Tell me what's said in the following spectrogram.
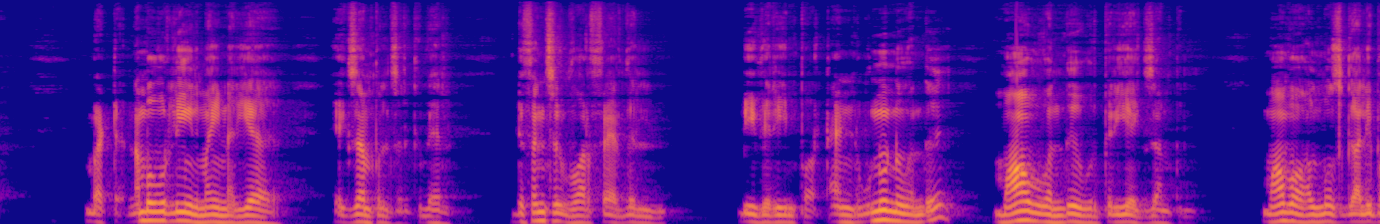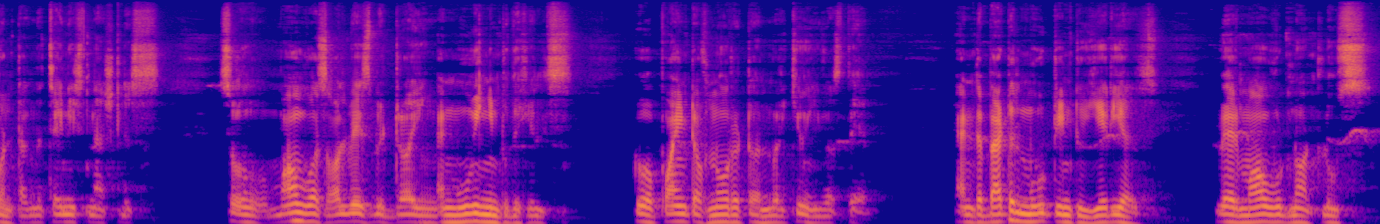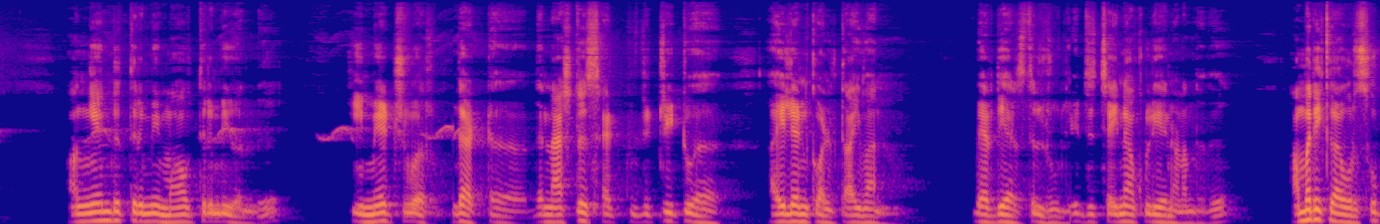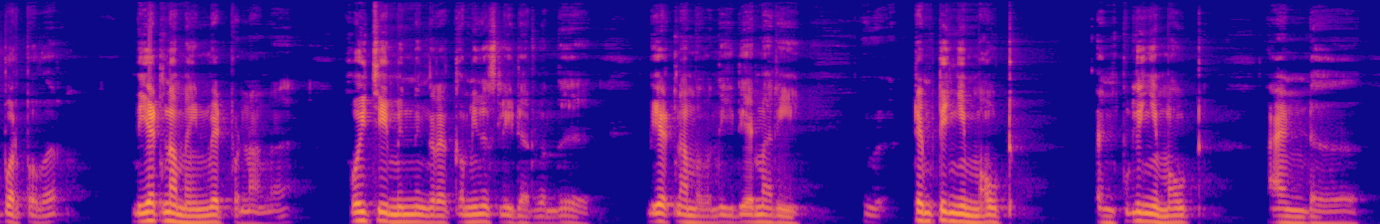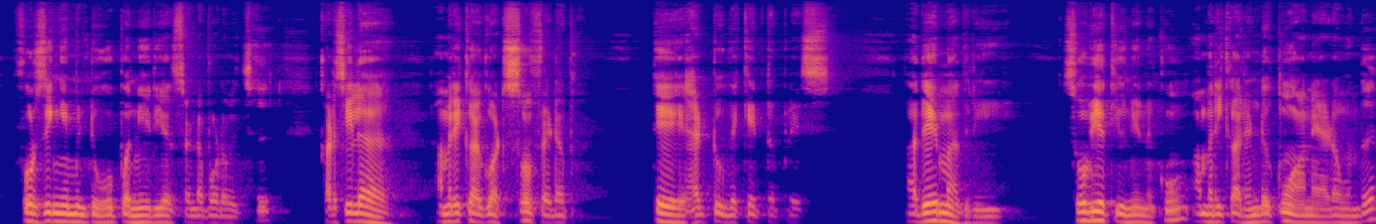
But நம்ம ஊர்லேயும் இது மாதிரி நிறைய எக்ஸாம்பிள்ஸ் இருக்குது where defensive warfare will be very important and இன்னொன்று வந்து மாவு வந்து ஒரு பெரிய எக்ஸாம்பிள் மாவு ஆல்மோஸ்ட் காலி பண்ணிட்டாங்க Chinese nationalist so Mao was always withdrawing and moving in to the hills to a point of no return வரைக்கும் he was there and the battle moved in to areas where Mao would not lose அங்கேருந்து திரும்பி மாவு திரும்பி வந்து he made sure that uh, the nationalists had to retreat to a island called Taiwan, where they are still ruling. இது சைனாக்குள்ளேயே நடந்தது. America ஒரு super power வியட்நாமை invite பண்ணாங்க. ஹோய்ச்சி மின்னுங்கிற communist leader வந்து வியட்நாமை வந்து இதே மாதிரி tempting him out and pulling him out and forcing him into open areas சண்டை போட வச்சு கடைசியில் America got so fed up they had to vacate the place அதே மாதிரி சோவியத் யூனியனுக்கும் அமெரிக்கா ரெண்டுக்கும் ஆன இடம் வந்து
